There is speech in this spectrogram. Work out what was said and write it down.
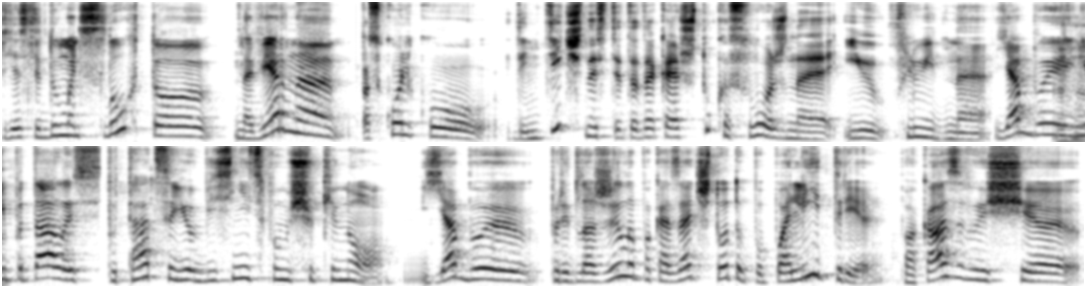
Если думать вслух, то, наверное, поскольку идентичность – это такая штука сложная и флюидная, я бы угу. не пыталась пытаться ее объяснить с помощью кино. Я бы предложила показать что-то по палитре, показывающее,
